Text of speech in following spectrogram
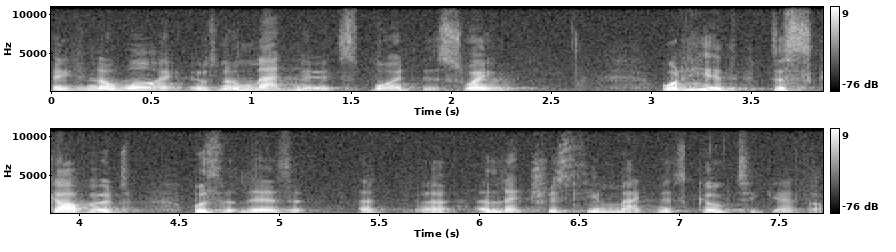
And he didn't know why. There was no magnets. Why did it swing? What he had discovered was that there's a, a, electricity and magnets go together.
